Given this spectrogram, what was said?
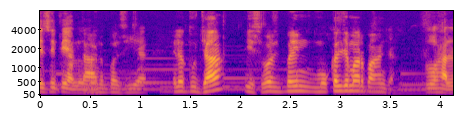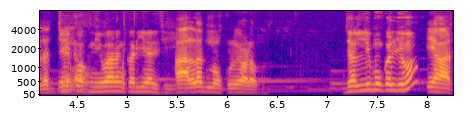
એ છે પેલું તાણ પછી યાર. એટલે તું જા ઈશ્વરભાઈ મોકલજે મારા પાસે જા. હું હાલત જે કોક નિવારણ કરી આલ છી હાલત મોકલું હેડો જલ્દી મોકલજો હો. યાર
